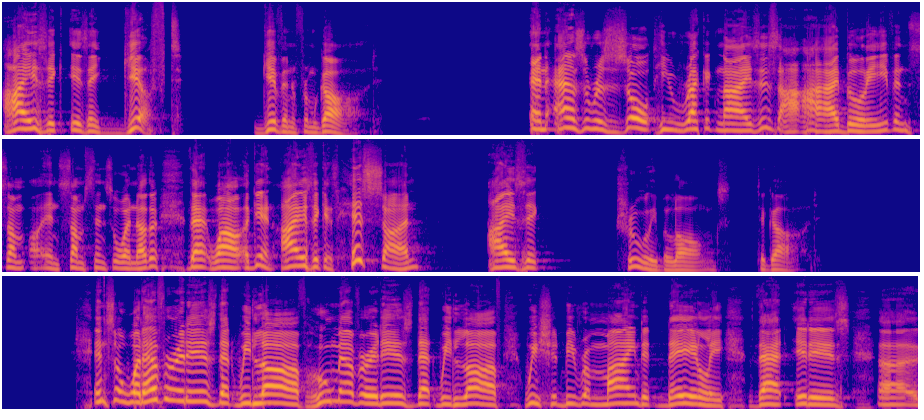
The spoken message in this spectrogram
Isaac is a gift given from God. And as a result, he recognizes, I, I, believe, in some, in some sense or another, that while, again, Isaac is his son, Isaac truly belongs to God. And so, whatever it is that we love, whomever it is that we love, we should be reminded daily that it is uh,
